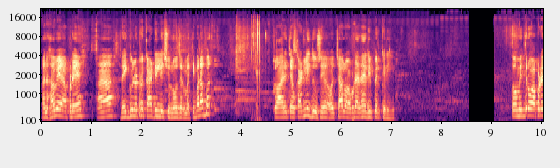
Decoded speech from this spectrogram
અને હવે આપણે આ રેગ્યુલેટર કાઢી લઈશું નોઝરમાંથી, બરાબર? તો આ રીતે કાઢી લીધું છે. હવે ચાલો આપણે આને રિપેર કરીએ. તો મિત્રો, આપણે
